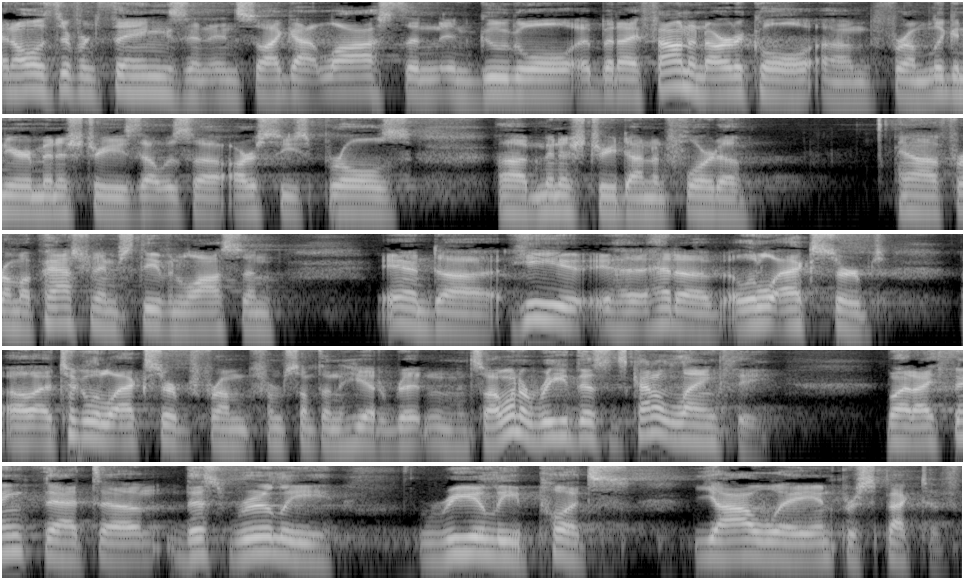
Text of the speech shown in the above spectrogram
and, all those different things, and, and, so I got lost in, in Google. But I found an article um, from Ligonier Ministries that was uh, R.C. Sproul's uh, ministry down in Florida uh, from a pastor named Steven Lawson, and uh, he had a, a little excerpt. Uh, I took a little excerpt from from something he had written, and so I want to read this. It's kind of lengthy, but I think that um, this really really puts Yahweh in perspective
